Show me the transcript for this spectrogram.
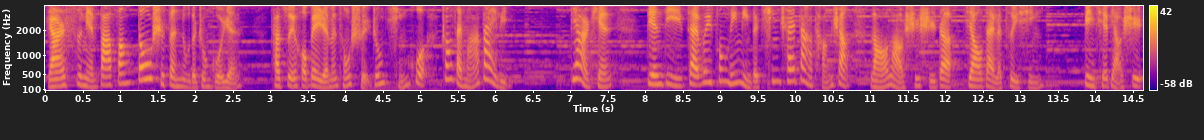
然而四面八方都是愤怒的中国人，他最后被人们从水中擒获，装在麻袋里。第二天。滇帝在威风凛凛的钦差大堂上，老老实实地交代了罪行，并且表示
